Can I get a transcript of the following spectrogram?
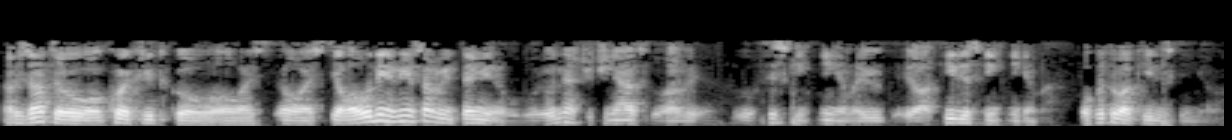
A vi znate ovo, ko je kritiko ovaj, ovaj stil? Ovo nije, nije samo Intemir, ovo ne činjaci, ali u fiskim knjigama i akidijskim knjigama, pogotovo akidijskim knjigama.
